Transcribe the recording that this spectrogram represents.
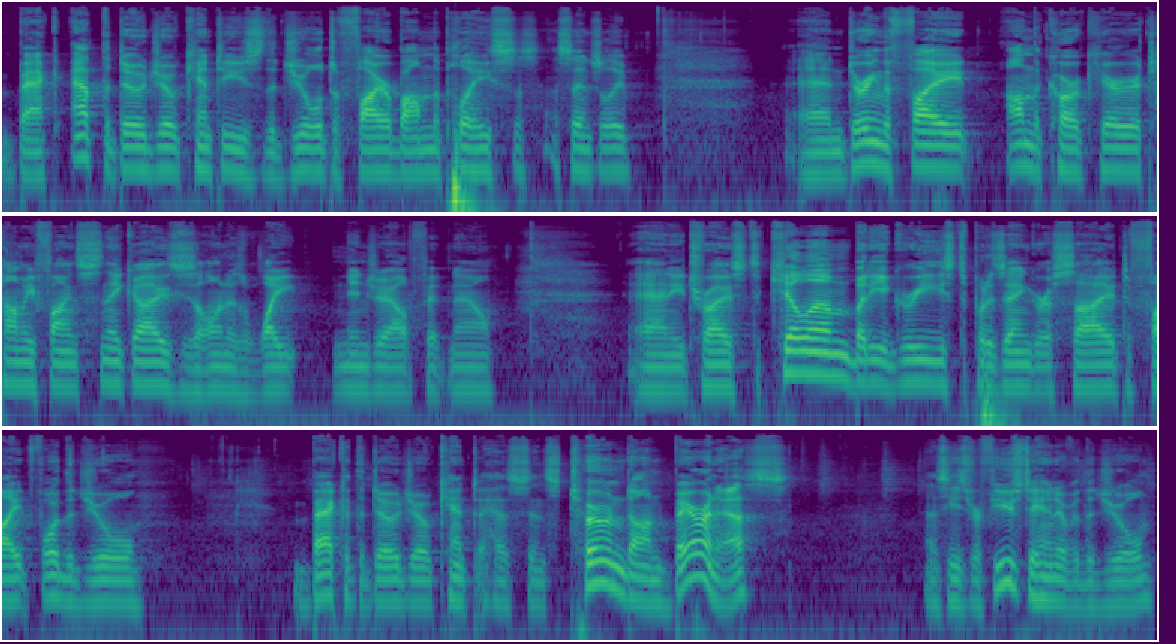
Back at the dojo, Kenta uses the jewel to firebomb the place, essentially. And during the fight on the car carrier, Tommy finds Snake Eyes. He's all in his white ninja outfit now. And he tries to kill him, but he agrees to put his anger aside to fight for the jewel. Back at the dojo, Kenta has since turned on Baroness, as he's refused to hand over the jewel.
